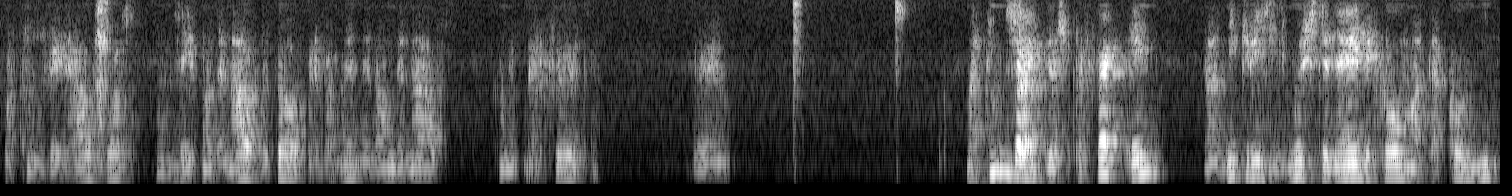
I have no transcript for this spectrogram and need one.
wat toen veel geld was. Mm Zeg maar, de helft betaalt ervan, en de andere helft kon ik naar fluiten. Uh, maar toen zag ik dus perfect in, nou, die crisis moest ten einde komen, want dat kon niet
